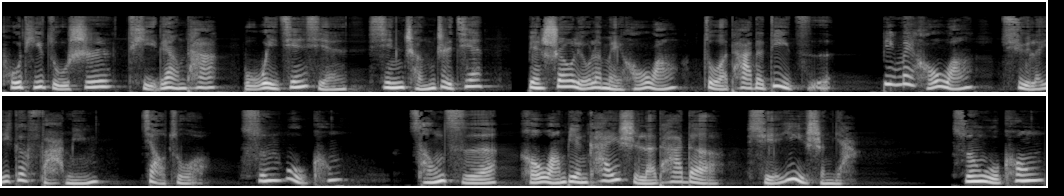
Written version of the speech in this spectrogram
菩提祖师体谅他不畏艰险，心诚至坚，便收留了美猴王。做他的弟子，并为猴王取了一个法名，叫做孙悟空。从此，猴王便开始了他的学艺生涯。孙悟空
